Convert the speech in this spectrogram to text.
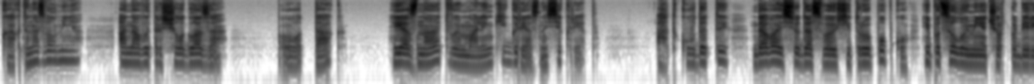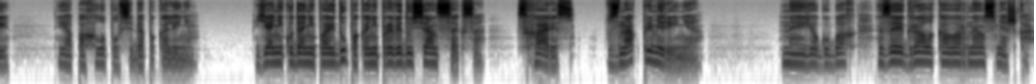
Как ты назвал меня? Она вытращила глаза. Вот так. Я знаю твой маленький грязный секрет. «Откуда ты? Давай сюда свою хитрую попку и поцелуй меня, черт побери!» Я похлопал себя по коленям. «Я никуда не пойду, пока не проведу сеанс секса. С Харрис. В знак примирения». На ее губах заиграла коварная усмешка.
